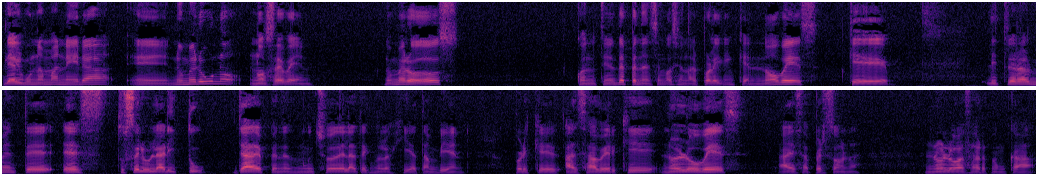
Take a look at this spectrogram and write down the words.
de alguna manera, eh, número uno, no se ven. Número dos, cuando tienes dependencia emocional por alguien que no ves, que literalmente es tu celular y tú, ya dependes mucho de la tecnología también, porque al saber que no lo ves a esa persona, no lo vas a ver nunca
